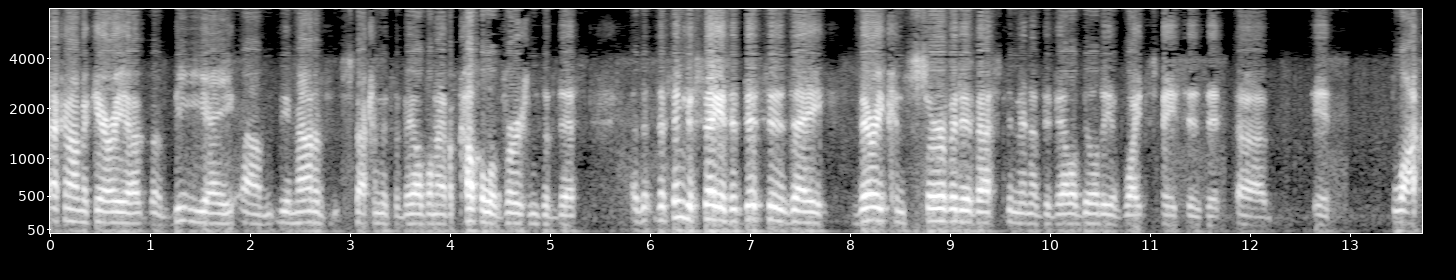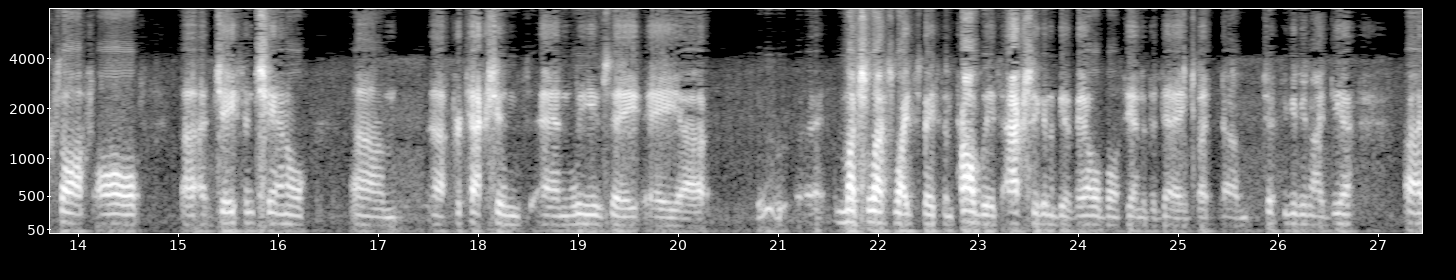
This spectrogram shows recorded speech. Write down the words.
economic area, the BEA, um, the amount of spectrum that's available, and I have a couple of versions of this. Uh, the, the thing to say is that this is a very conservative estimate of the availability of white spaces. It, uh, it blocks off all adjacent channel um, uh, protections and leaves a, a uh, much less white space than probably is actually going to be available at the end of the day. But um, just to give you an idea, uh,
